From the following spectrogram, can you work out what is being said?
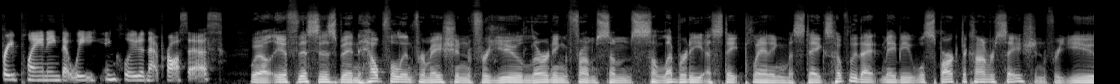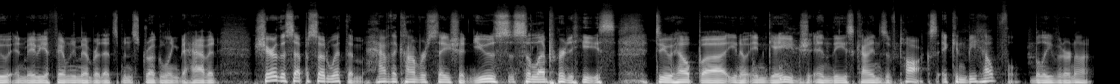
free planning that we include in that process well, if this has been helpful information for you, learning from some celebrity estate planning mistakes, hopefully that maybe will spark the conversation for you and maybe a family member that's been struggling to have it. Share this episode with them. Have the conversation. Use celebrities to help uh, you know engage in these kinds of talks. It can be helpful, believe it or not.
